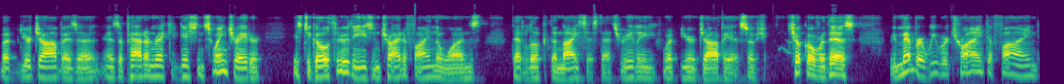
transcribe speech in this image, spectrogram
But your job as a as a pattern recognition swing trader is to go through these and try to find the ones that look the nicest. That's really what your job is. So if you took over this, remember we were trying to find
